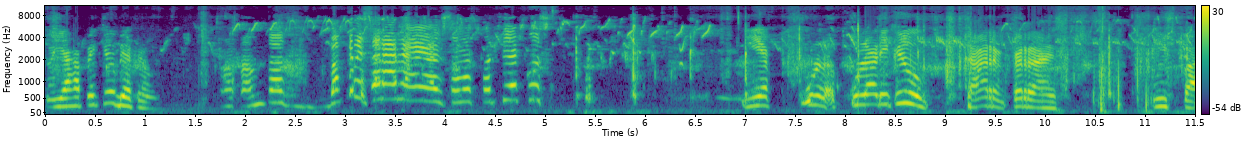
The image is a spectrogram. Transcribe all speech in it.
तो यहाँ पे क्यों बैठे हो? हम तो बकरी चराने आए हैं समझ पड़ती है कुछ? ये कुल, कुलाड़ी क्यों धार कर रहा है? पुष्पा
